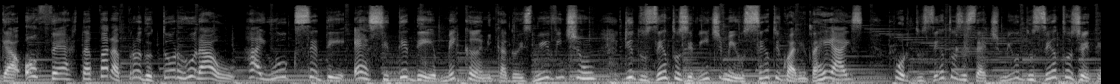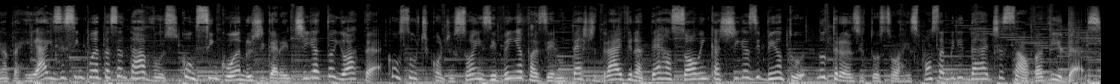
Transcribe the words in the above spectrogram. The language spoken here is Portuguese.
Mega oferta para produtor rural. Hilux CD STD Mecânica 2021 de 220.140 reais por 207.280 reais e 50 centavos, com 5 anos de garantia Toyota. Consulte condições e venha fazer um test drive na Terra Sol em Caxias e Bento. No trânsito, sua responsabilidade salva vidas.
